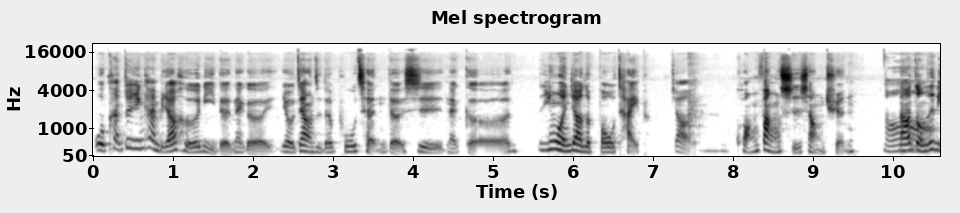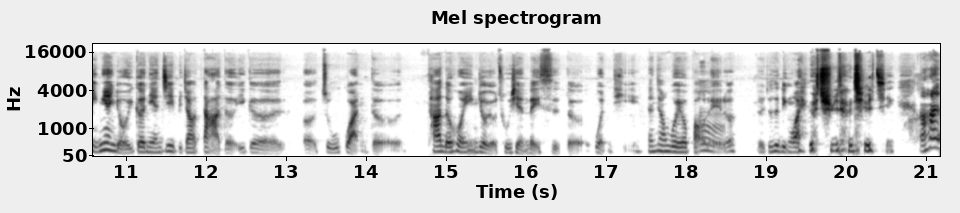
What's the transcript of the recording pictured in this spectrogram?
我看最近看比较合理的那个有这样子的铺陈的是那个英文叫 The Bold Type，叫狂放时尚圈。然然后总之里面有一个年纪比较大的一个呃主管的，他的婚姻就有出现类似的问题，但这样我也有爆雷了。对，就是另外一个区的剧情。然后他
